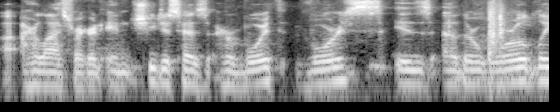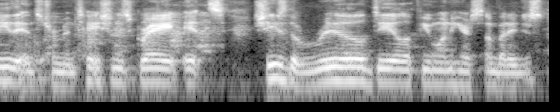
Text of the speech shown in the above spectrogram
uh, her last record, and she just has her voice. Voice is otherworldly. The instrumentation is great. It's she's the real deal. If you want to hear somebody just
